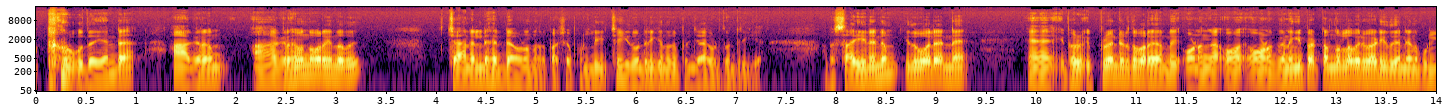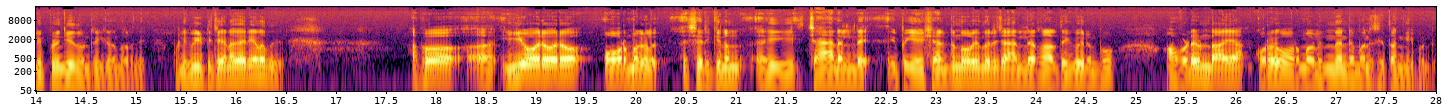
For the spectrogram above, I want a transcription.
അപ്പോൾ ഉദയന്റെ ആഗ്രഹം ആഗ്രഹം എന്ന് പറയുന്നത് ചാനലിന്റെ ഹെഡ് ആവണമെന്നാണ് പക്ഷേ പുള്ളി ചെയ്തുകൊണ്ടിരിക്കുന്നത് ഇപ്പോഴും ചായ കൊടുത്തുകൊണ്ടിരിക്കുക അപ്പോൾ സൈനനും ഇതുപോലെ തന്നെ ഇപ്പോൾ ഇപ്പോഴും എന്റെ അടുത്ത് പറയാറുണ്ട് ഉണങ്ങ ഉണക്കണമെങ്കിൽ പെട്ടെന്നുള്ള പരിപാടി ഇത് തന്നെയാണ് പുള്ളി ഇപ്പോഴും ചെയ്തുകൊണ്ടിരിക്കുന്നത് പറഞ്ഞ്. പുള്ളി വീട്ടിൽ ചെയ്യുന്ന കാര്യമാണത് അപ്പോൾ ഈ ഓരോരോ ഓർമ്മകൾ ശരിക്കും ഈ ചാനലിന്റെ ഇപ്പോൾ ഏഷ്യാനെറ്റ് എന്ന് പറയുന്ന ഒരു ചാനൽ എറണാകുളത്തേക്ക് വരുമ്പോൾ അവിടെ ഉണ്ടായ കുറേ ഓർമ്മകൾ ഇന്ന് എന്റെ മനസ്സിൽ തങ്ങിയിട്ടുണ്ട്.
